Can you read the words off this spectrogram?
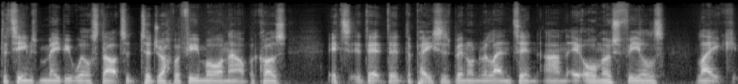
the teams maybe will start to, to drop a few more now because it's the, the the pace has been unrelenting, and it almost feels like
